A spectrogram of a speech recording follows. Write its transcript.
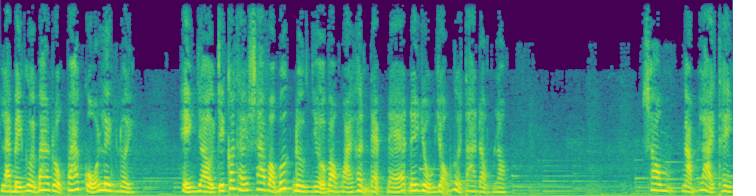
lại bị người ba ruột phá của liên lụy hiện giờ chỉ có thể sa vào bước đường dựa vào ngoại hình đẹp đẽ để dụ dỗ người ta đồng lòng. Xong, ngẫm lại thì,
